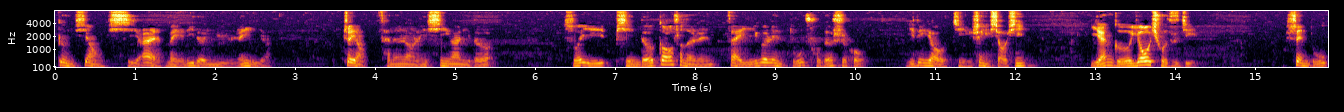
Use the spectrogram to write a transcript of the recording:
更像喜爱美丽的女人一样，这样才能让人心安理得。所以，品德高尚的人，在一个人独处的时候，一定要谨慎小心，严格要求自己。慎独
